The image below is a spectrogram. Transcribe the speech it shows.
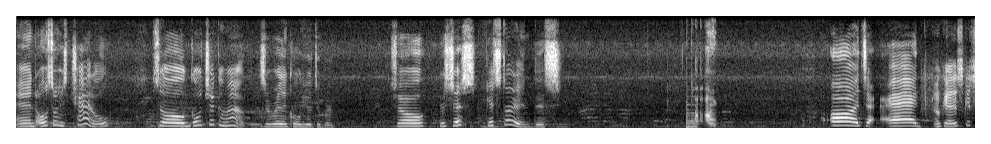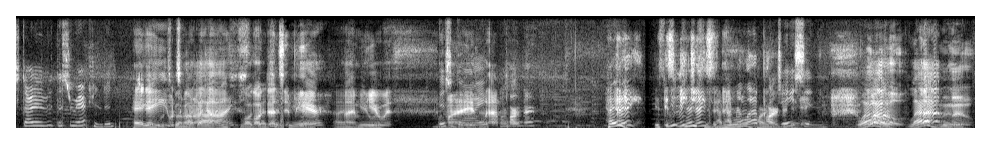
and also his channel. So go check him out. He's a really cool YouTuber. So let's just get started in this. Oh, it's an ad. Okay, let's get started with this reaction, dude. Hey, what's, going on, guys? Log Log that zip here. I'm here with This my guy. lab partner. Hey, hey it's me, Jason. I'm your lab partner. Jason. Wow, Whoa, lab move.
